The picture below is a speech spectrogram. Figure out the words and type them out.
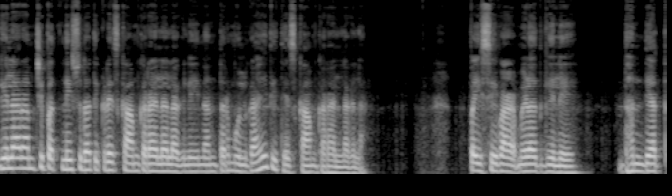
गेलारामची पत्नीसुद्धा तिकडेच काम करायला लागली. नंतर मुलगाही तिथेच काम करायला लागला. पैसे वा मिळत गेले. धंद्यात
